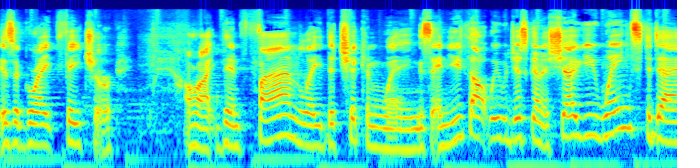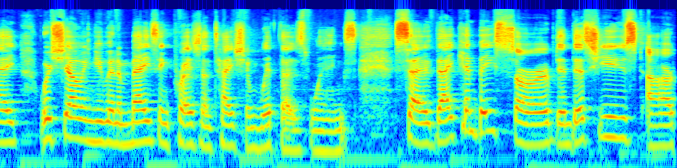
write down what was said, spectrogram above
is a great feature all right, then finally the chicken wings. And you thought we were just going to show you wings today. We're showing you an amazing presentation with those wings. So they can be served, and this used our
